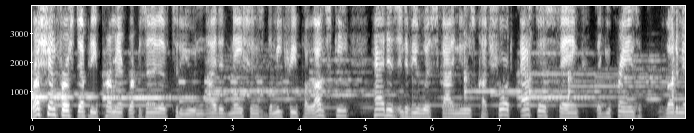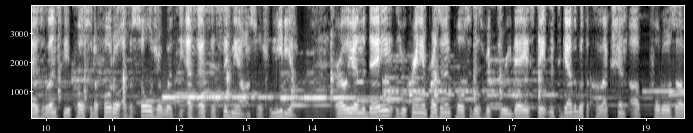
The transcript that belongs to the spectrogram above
Russian First Deputy Permanent Representative to the United Nations Dmitry Polyansky had his interview with Sky News cut short after saying that Ukraine's Vladimir Zelensky posted a photo of a soldier with the SS insignia on social media. Earlier in the day, the Ukrainian president posted his Victory Day statement together with a collection of photos of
